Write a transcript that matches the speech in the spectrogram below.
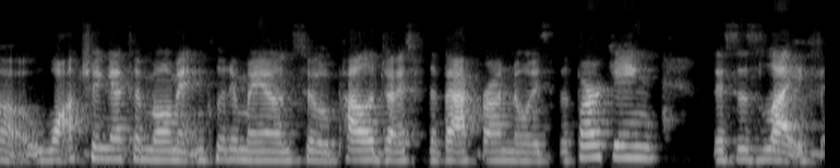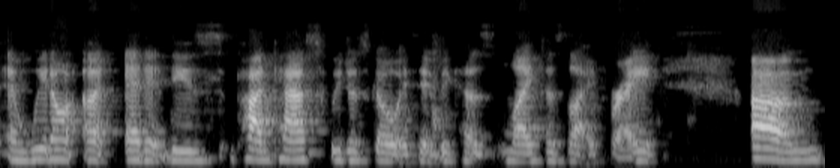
uh, watching at the moment, including my own. So apologize for the background noise, the barking. This is life, and we don't uh, edit these podcasts. We just go with it because life is life, right? um,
